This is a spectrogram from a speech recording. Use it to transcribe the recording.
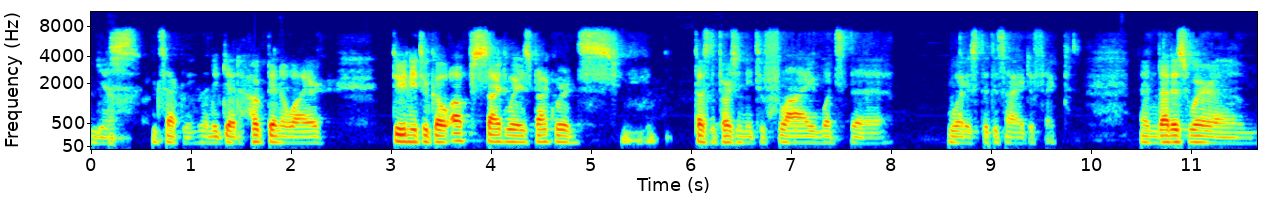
yes, yeah. exactly. Then you get hooked in a wire. Do you need to go up, sideways, backwards? Does the person need to fly? What's the what is the desired effect? And that is where um,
